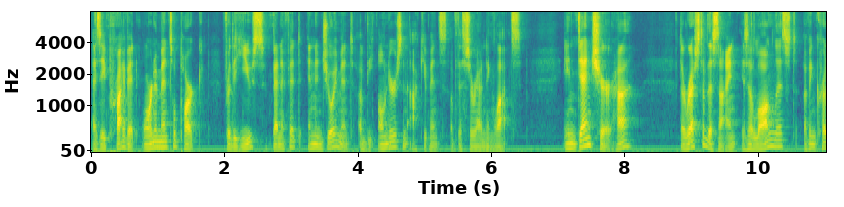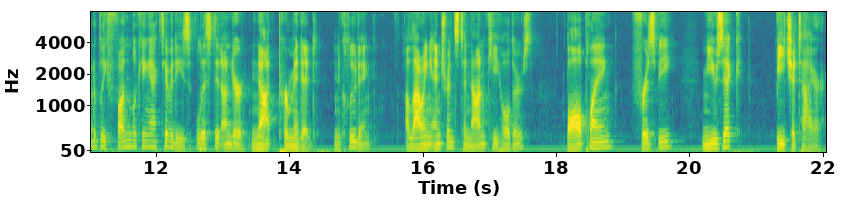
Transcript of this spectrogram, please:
as a private ornamental park for the use, benefit, and enjoyment of the owners and occupants of the surrounding lots. Indenture, huh? The rest of the sign is a long list of incredibly fun looking activities listed under not permitted, including allowing entrance to non key holders, ball playing, frisbee, music, beach attire.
